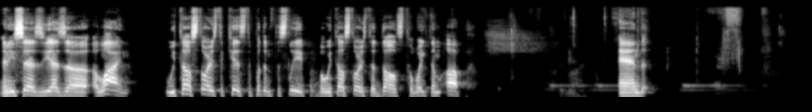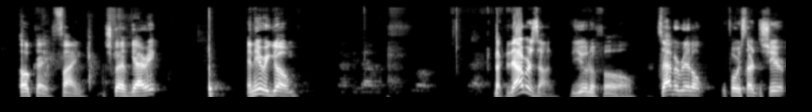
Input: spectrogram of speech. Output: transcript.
And he says he has a, a line. We tell stories to kids to put them to sleep, but we tell stories to adults to wake them up. And okay, fine. Shkoyach Gary. And here we go. Dr. Daberzon. Beautiful. So I have a riddle before we start the shir.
